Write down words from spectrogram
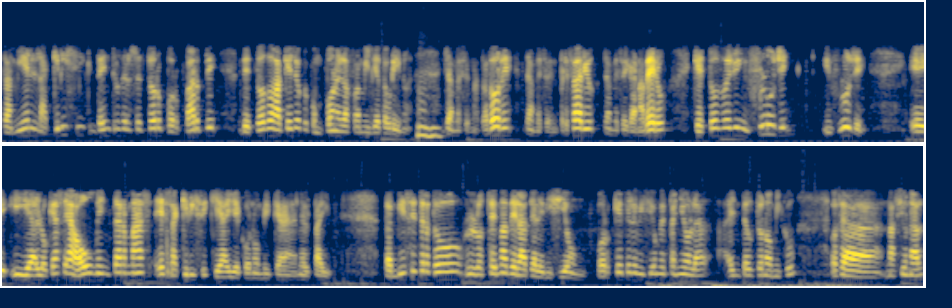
también la crisis dentro del sector por parte de todos aquellos que componen la familia taurina, llámese matadores, llámese empresarios, llámese ganaderos, que todo ello influye, influye eh, y a lo que hace es aumentar más esa crisis que hay económica en el país. También se trató los temas de la televisión. ¿Por qué televisión española, ente autonómico, o sea, nacional,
